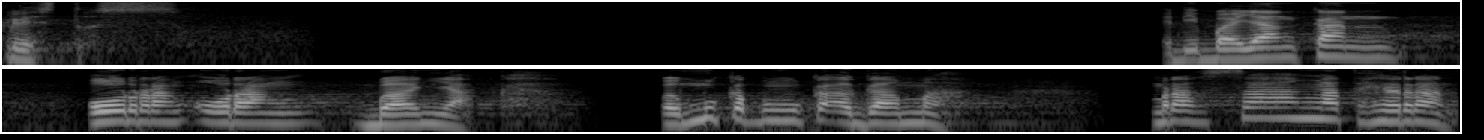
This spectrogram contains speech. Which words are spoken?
Kristus. Jadi bayangkan orang-orang banyak, pemuka-pemuka agama, merasa sangat heran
